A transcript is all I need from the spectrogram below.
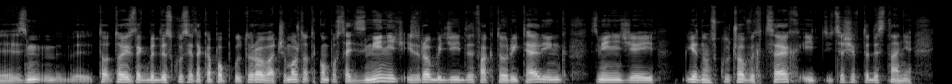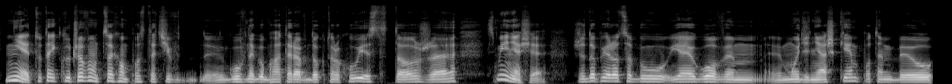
Y, to, to jest jakby dyskusja taka popkulturowa, czy można taką postać zmienić i zrobić jej de facto retelling, zmienić jej jedną z kluczowych cech i, i co się wtedy stanie. Nie, tutaj kluczową cechą postaci w, y, głównego bohatera w Doctor Who jest to, że zmienia się, że dopiero co był jajogłowym y, młodzieniaszkiem, potem był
